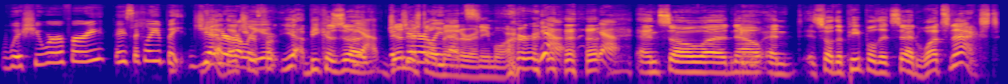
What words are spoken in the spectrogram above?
wish you were a furry, basically. But generally, yeah, yeah, because uh, Yeah, genders don't matter anymore. Yeah, yeah. and so uh, now, and so the people that said, "What's next?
